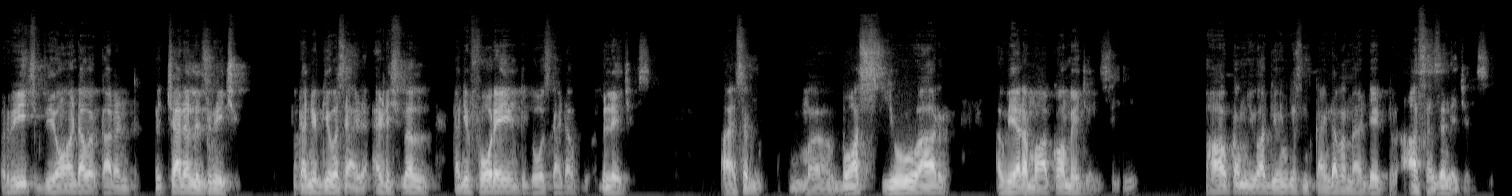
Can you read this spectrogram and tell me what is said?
reach beyond our current channel is reaching? Can you give us additional, can you foray into those kind of villages? I said, boss, you are, we are a Marcom agency. How come you are giving this kind of a mandate to us as an agency?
